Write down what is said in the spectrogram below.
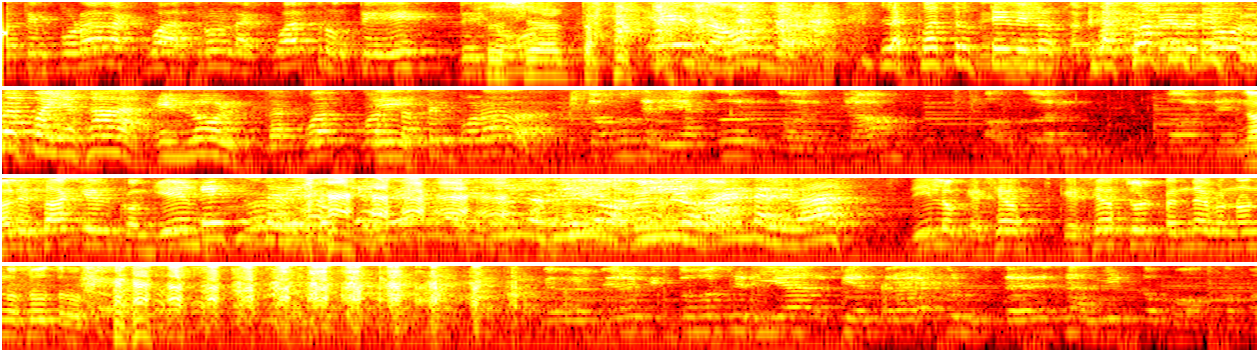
La temporada 4, la 4T de Sí, LOL, cierto. es la onda. La 4T de LOL. la La 4T 4T de es pura payasada. El LOL. La cua- cuarta Sí. temporada. ¿Cómo sería con, con Trump o con... No le saques con quién. Eso está bien. A Dilo, dilo, A. Ándale, vas. Dilo que seas, que seas tú el pendejo, no nosotros. Me refiero que cómo sería si entrara con ustedes alguien como, como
